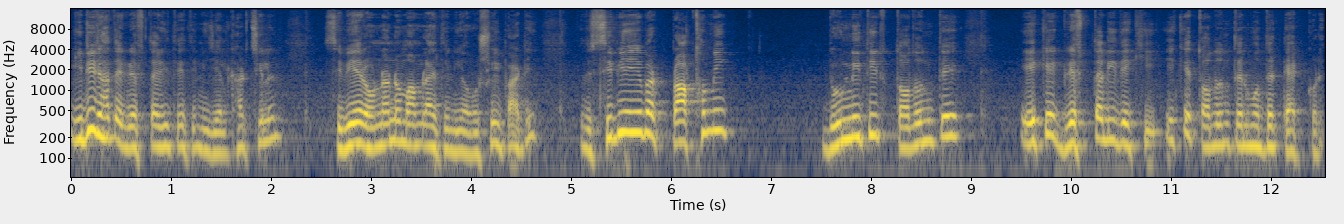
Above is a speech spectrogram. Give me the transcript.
ইডির হাতে গ্রেফতারিতে তিনি জেল খাটছিলেন। সিবিআইয়ের অন্যান্য মামলায় তিনি অবশ্যই পার্টি। কিন্তু সিবিআই এবার প্রাথমিক দুর্নীতির তদন্তে একে গ্রেফতারি দেখি, একে তদন্তের মধ্যে ট্যাগ করে।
